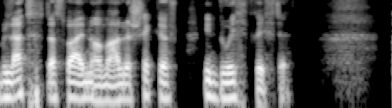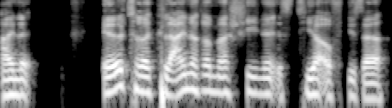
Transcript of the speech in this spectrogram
Blatt, das war ein normales Scheckheft, hindurchkriegte. Eine ältere, kleinere Maschine ist hier auf dieser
